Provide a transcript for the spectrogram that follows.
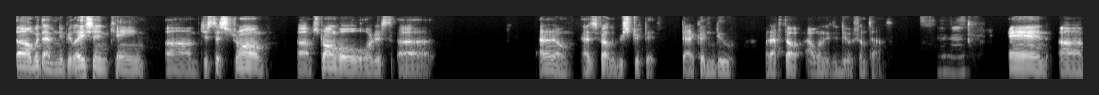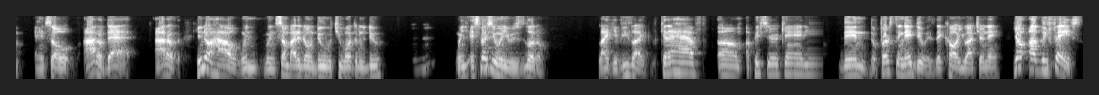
um, with that manipulation came um, just a strong um, stronghold, or this uh, I don't know. I just felt restricted that I couldn't do what I felt I wanted to do sometimes. hmm And um, and so out of that, out of you know how when when somebody don't do what you want them to do, Mhm. when especially when you was little, like if you like, can I have um, a piece of your candy? Then the first thing they do is they call you out your name, your ugly face.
